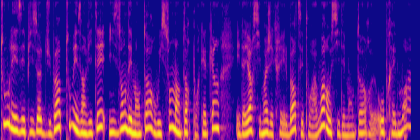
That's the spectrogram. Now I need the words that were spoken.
tous les épisodes du board, tous mes invités, ils ont des mentors ou ils sont mentors pour quelqu'un. Et d'ailleurs, si moi j'ai créé le board, c'est pour avoir aussi des mentors auprès de moi,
